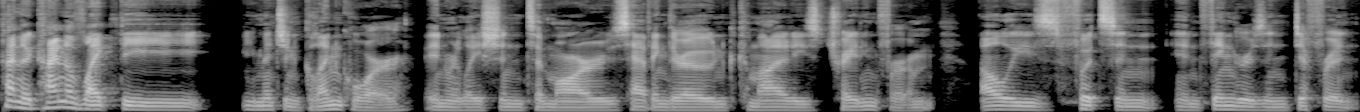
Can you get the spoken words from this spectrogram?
kind of kind of like the you mentioned Glencore in relation to Mars having their own commodities trading firm. All these foots and, and fingers in different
